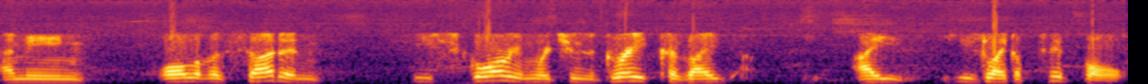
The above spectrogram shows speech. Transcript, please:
I mean, all of a sudden, he's scoring, which is great because I, I, he's like a pit bull.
